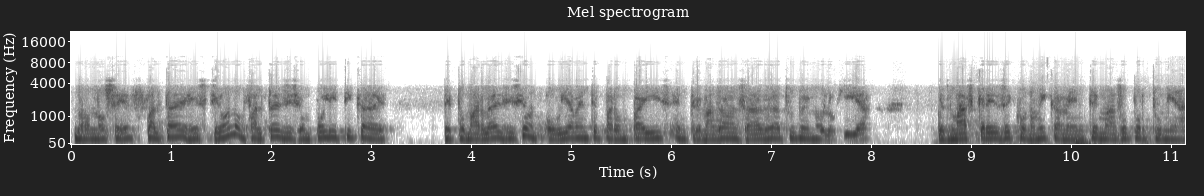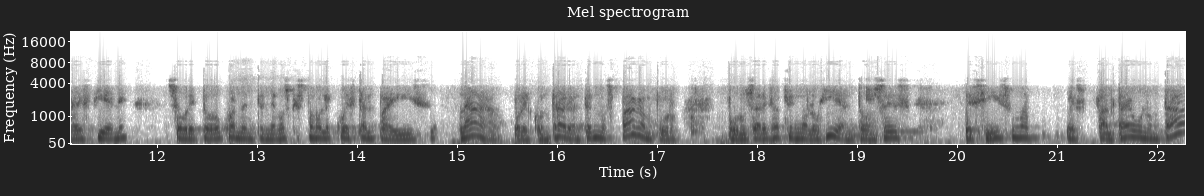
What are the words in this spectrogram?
no, no sé, falta de gestión o falta de decisión política de, de tomar la decisión. Obviamente para un país, entre más avanzada sea tu tecnología, pues más crece económicamente, más oportunidades tiene sobre todo cuando entendemos que esto no le cuesta al país nada, por el contrario, antes nos pagan por, por usar esa tecnología. Entonces, pues sí, es una falta de voluntad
